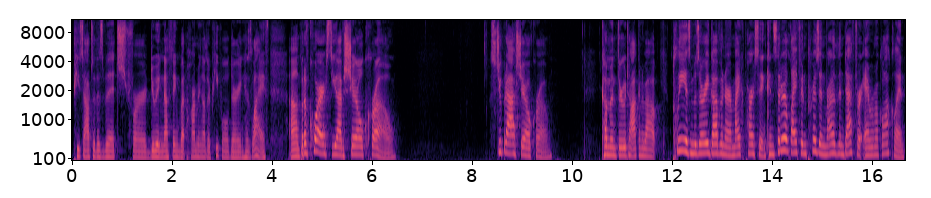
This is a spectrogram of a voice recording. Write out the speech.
peace out to this bitch for doing nothing but harming other people during his life. Um, but of course you have Sheryl Crow. Stupid ass Sheryl Crow coming through talking about, please, Missouri Governor Mike Parson, consider life in prison rather than death for Amber McLaughlin.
